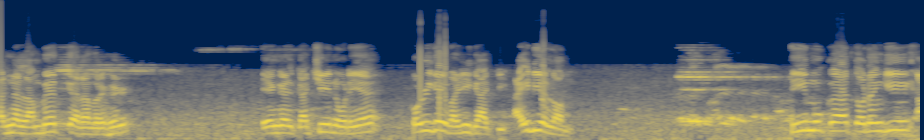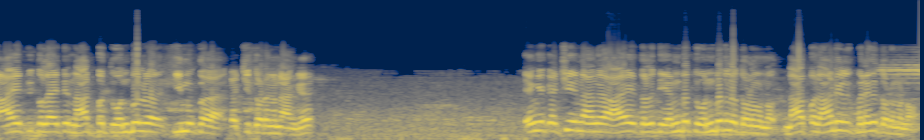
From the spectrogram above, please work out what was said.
அண்ணல் அம்பேத்கர் அவர்கள் எங்கள் கட்சியினுடைய கொள்கை வழிகாட்டி ஐடியலாம் திமுக தொடங்கி ஆயிரத்தி தொள்ளாயிரத்தி நாற்பத்தி ஒன்பதுல திமுக கட்சி தொடங்கினாங்க. எங்க கட்சியை நாங்கள் ஆயிரத்தி தொள்ளாயிரத்தி எண்பத்தி ஒன்பதுல தொடங்கினோம். நாற்பது ஆண்டுகளுக்கு பிறகு தொடங்கினோம்.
